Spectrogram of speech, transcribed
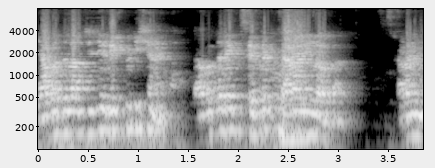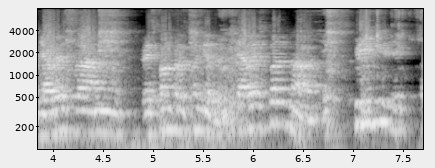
याबद्दल आमची जी रिपिटिशन आहे त्याबद्दल एक सेपरेट पॅरा लिहिला होता. कारण ज्यावेळेस आम्ही प्रेस कॉन्फरन्स पण घेतो त्यावेळेस पण एक स्क्रीन एक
